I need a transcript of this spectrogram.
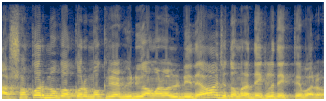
আর সকর্মক অকর্ম ক্রিয়া ভিডিও আমার অলরেডি দেওয়া আছে, তোমরা দেখলে দেখতে পারো।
